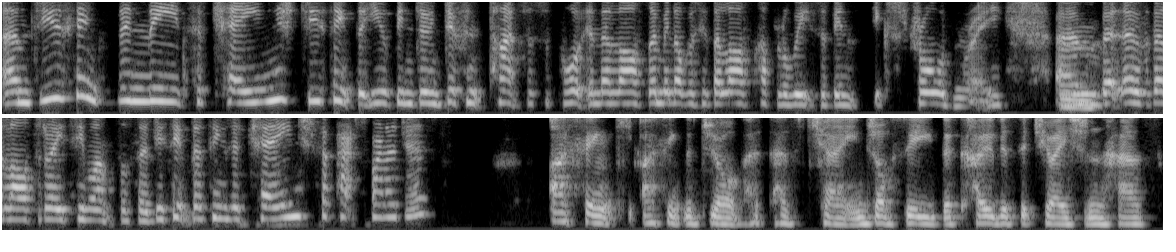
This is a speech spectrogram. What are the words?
um, do you think the needs have changed? Do you think that you've been doing different types of support in the last? I mean, obviously the last couple of weeks have been extraordinary, um, mm. but over the last sort of eighteen months or so, do you think that things have changed for practice managers? I think I think the job has changed. Obviously, the COVID situation has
